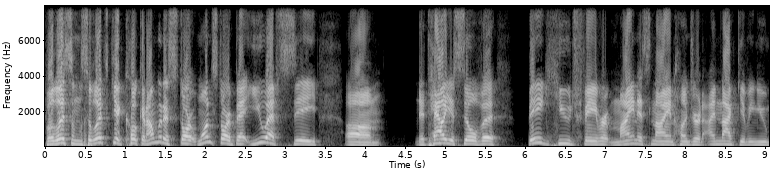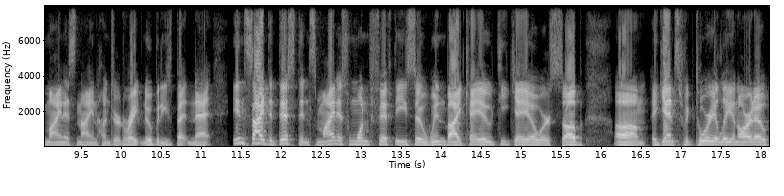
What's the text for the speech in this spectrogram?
But listen, so let's get cooking. I'm going to start one star bet UFC. Um, Natalia Silva, big, huge favorite, minus 900. I'm not giving you minus 900, right? Nobody's betting that. Inside the distance, minus 150. So win by KO, TKO, or sub um, against Victoria Leonardo.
